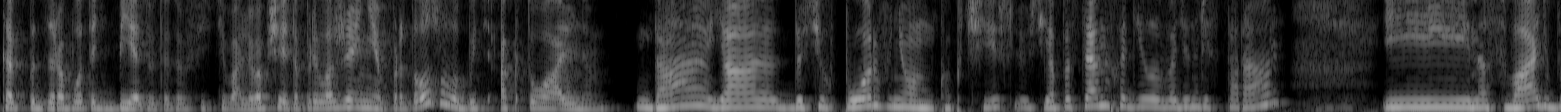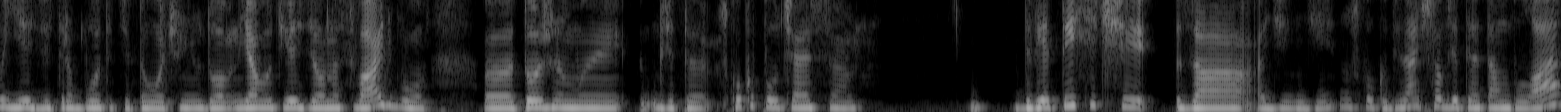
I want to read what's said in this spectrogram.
как подзаработать без вот этого фестиваля? Вообще, это приложение продолжило быть актуальным? Да, я до сих пор в нем как числюсь. Я постоянно ходила в один ресторан, И на свадьбу ездить, работать, это очень удобно. Я вот ездила на свадьбу, э, тоже мы где-то, сколько получается, две тысячи за один день. Ну сколько, 12 часов где-то я там была,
